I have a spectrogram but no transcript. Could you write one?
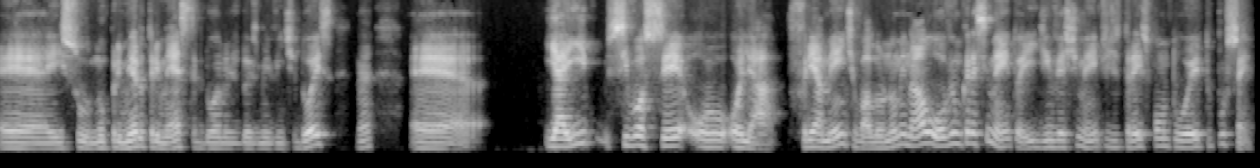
é, isso no primeiro trimestre do ano de 2022, né? E aí, se você olhar friamente o valor nominal, houve um crescimento aí de investimento de 3,8%.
